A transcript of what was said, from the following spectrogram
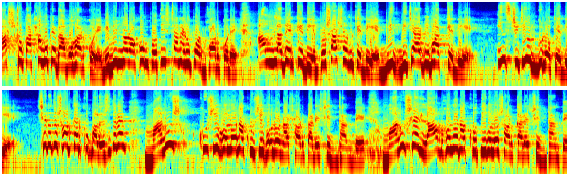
রাষ্ট্র কাঠামোকে ব্যবহার করে, বিভিন্ন রকম প্রতিষ্ঠানের উপর ভর করে, আমলাদেরকে দিয়ে, প্রশাসনকে দিয়ে বিচার বিভাগকে দিয়ে ইনস্টিটিউটগুলোকে দিয়ে। সেটা তো সরকার খুব ভালো। সুতরাং মানুষ খুশি হলো না খুশি হলো না সরকারের সিদ্ধান্তে, মানুষের লাভ হলো না ক্ষতি হলো সরকারের সিদ্ধান্তে,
